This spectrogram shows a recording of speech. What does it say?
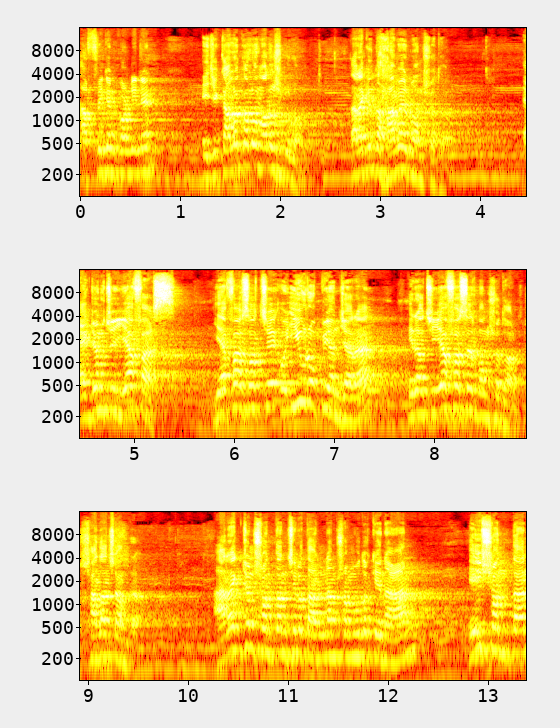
আফ্রিকান কন্টিনেন্ট এই যে কালো কালো মানুষগুলো, তারা কিন্তু হামের বংশধর। একজন হচ্ছে ইয়াফাস। ইয়াফাস হচ্ছে ওই ইউরোপিয়ান যারা, এরা হচ্ছে ইয়াফাসের বংশধর, সাদা চামড়া। আরেকজন সন্তান ছিল, তার নাম সম্ভবত কেনান। এই সন্তান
